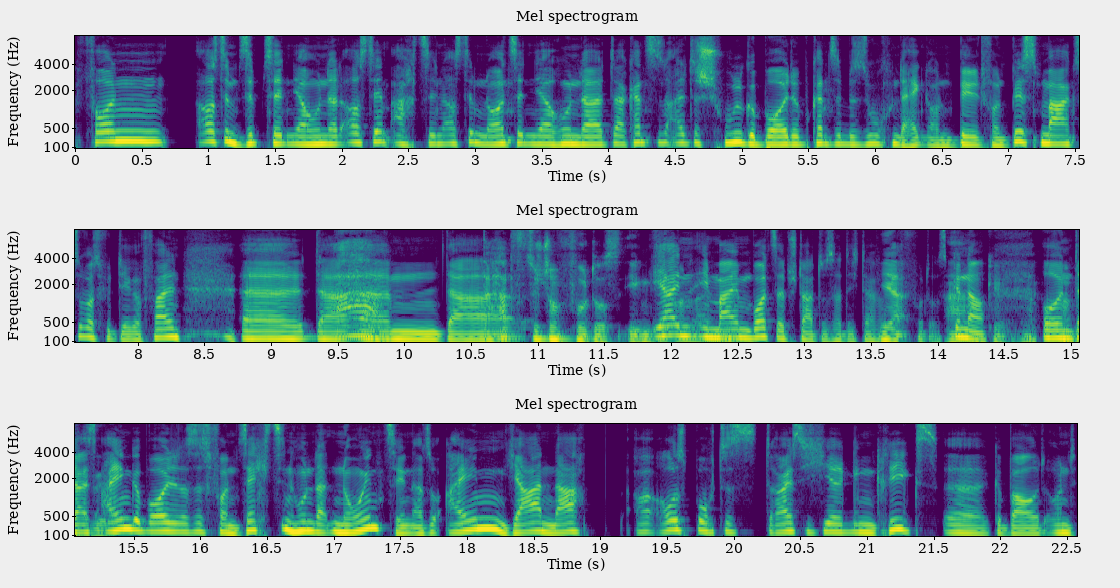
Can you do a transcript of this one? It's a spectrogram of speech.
von aus dem 17. Jahrhundert, aus dem 18., aus dem 19. Jahrhundert. Da kannst du ein altes Schulgebäude kannst du besuchen. Da hängt noch ein Bild von Bismarck. Sowas wird dir gefallen. Äh, da, ah, ähm, da, da hattest du schon Fotos irgendwie. Ja, in, in meinem WhatsApp-Status hatte ich da ja. Fotos. Ah, genau. Okay. Ja, Und da ist ein Gebäude, das ist von 1619, also ein Jahr nach Ausbruch des 30-jährigen Kriegs äh, gebaut. Und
